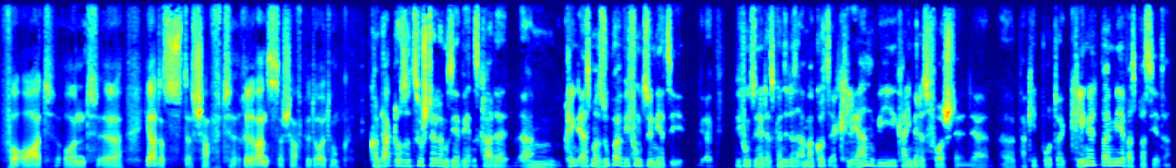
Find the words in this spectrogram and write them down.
vor Ort und äh, ja, das, das schafft Relevanz, das schafft Bedeutung. Kontaktlose Zustellung, Sie erwähnten es gerade, ähm, klingt erstmal super. Wie funktioniert sie? Äh, wie funktioniert das? Können Sie das einmal kurz erklären? Wie kann ich mir das vorstellen? Der äh, Paketbote klingelt bei mir, was passiert dann?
